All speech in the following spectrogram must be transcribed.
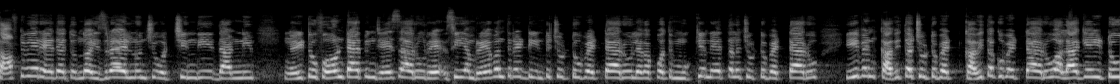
సాఫ్ట్వేర్ ఏదైతే ఉందో ఇజ్రాయెల్ నుంచి వచ్చింది దాన్ని ఇటు ఫోన్ ట్యాపింగ్ చేశారు రే సీఎం రేవంత్ రెడ్డి ఇంటి చుట్టూ పెట్టారు లేకపోతే ముఖ్య నేతల చుట్టూ పెట్టారు ఈవెన్ కవిత చుట్టూ కవితకు పెట్టారు అలాగే ఇటు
